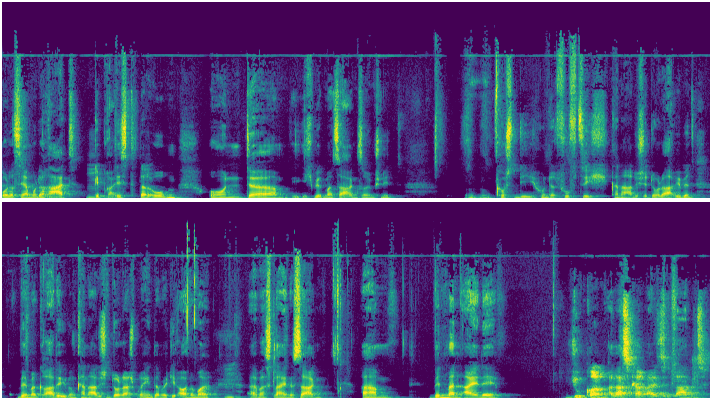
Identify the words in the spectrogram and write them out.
oder sehr moderat mhm. gepreist da oben. Und äh, ich würde mal sagen, so im Schnitt kosten die 150 kanadische Dollar. Übrigens, wenn wir gerade über den kanadischen Dollar sprechen, da möchte ich auch nochmal mhm. äh, was Kleines sagen. Ähm, wenn man eine Yukon-Alaska-Reise plant,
